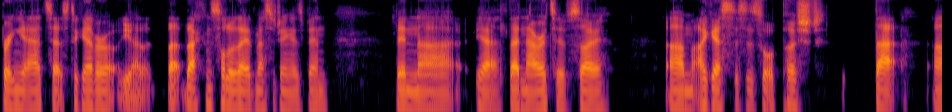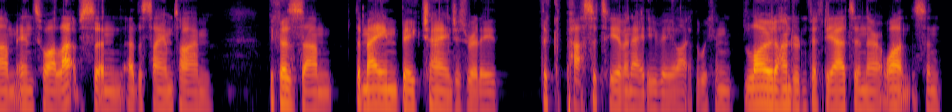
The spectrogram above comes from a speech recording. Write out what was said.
bring your ad sets together. You know, that that consolidated messaging has been been uh, yeah their narrative. So um, I guess this has sort of pushed that um, into our laps, and at the same time, because um, the main big change is really the capacity of an ADV. Like we can load 150 ads in there at once, and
